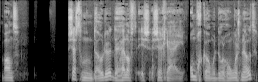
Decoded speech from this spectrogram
Want 60 miljoen doden, de helft is, zeg jij, omgekomen door hongersnood.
